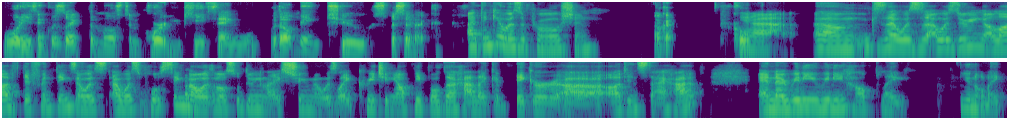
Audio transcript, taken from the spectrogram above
What do you think was like the most important key thing without being too specific? I think it was a promotion. Okay, cool. Yeah, um because i was i was doing a lot of different things. I was i was posting but i was also doing live stream. I was like reaching out people that had like a bigger uh audience that i had. And i really really helped like you know like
